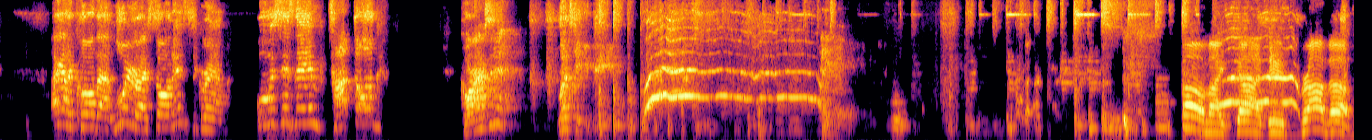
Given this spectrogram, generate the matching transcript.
I gotta call that lawyer I saw on Instagram. What was his name? Top Dog? Car accident? Let's get you paid. oh my god, dude. Bravo.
